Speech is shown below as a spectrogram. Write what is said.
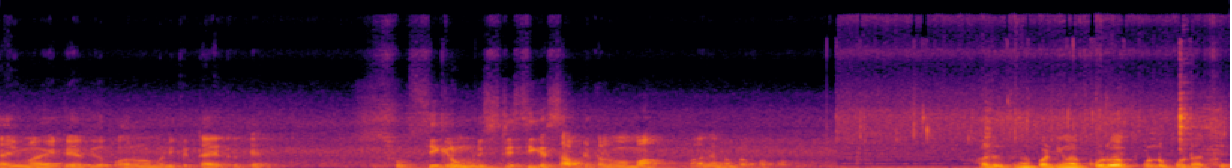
டைம் ஆகிட்டே இருக்குது. பதினொன்று மணிக்கு ஆகிட்டு இருக்கு. ஸோ சீக்கிரம் முடிச்சுட்டு சீக்கிரம் சாப்பிட்டு கிளம்புமா வாங்க நம்ம பார்ப்போம். அடுத்து பார்த்தீங்கன்னா கூட பூண்டு போட்டாச்சு.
